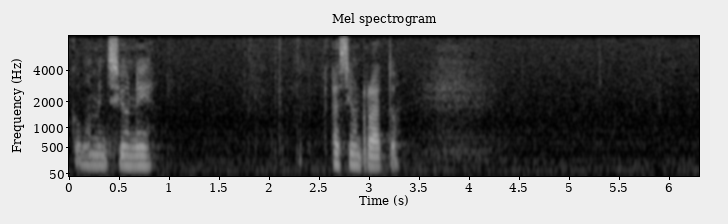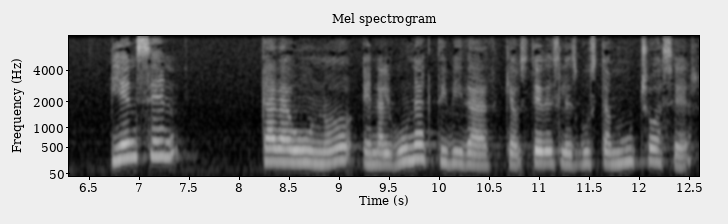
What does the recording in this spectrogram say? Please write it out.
como mencioné hace un rato. Piensen cada uno en alguna actividad que a ustedes les gusta mucho hacer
